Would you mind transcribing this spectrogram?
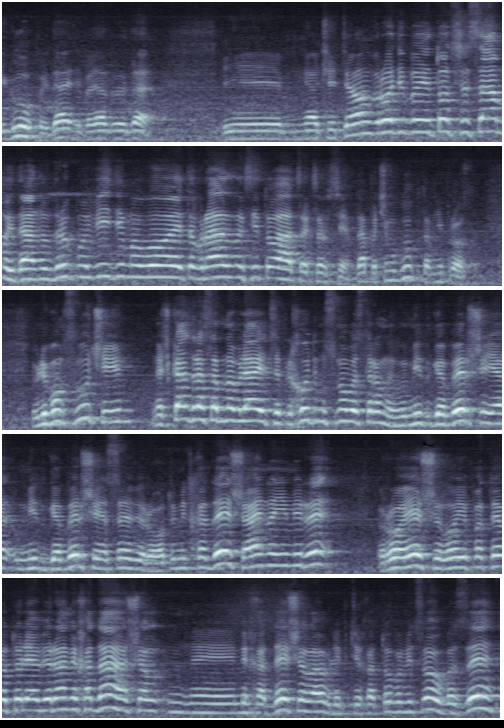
и глупый, да, непонятно, да. И, значит, он вроде бы тот же самый, да, но вдруг мы видим его это в разных ситуациях совсем, да, почему глупый, там непросто. В любом случае, значит, каждый раз обновляется, приходим с новой стороны. У Мидгабершия Мидгабершия Саверот, у Мидхаде Шайна и Мире Роэ Шило и Патео Толи Авера Михада э, Михаде Шалав Лептихатова Мицва Базе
